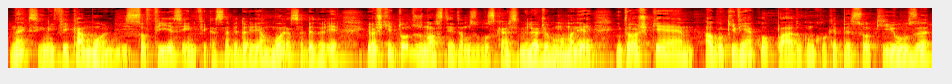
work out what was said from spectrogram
né, que significa amor, e sofia significa sabedoria, amor à sabedoria. Eu acho que todos nós tentamos buscar ser melhor de alguma maneira, então eu acho que é algo que vem acoplado com qualquer pessoa que ousa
